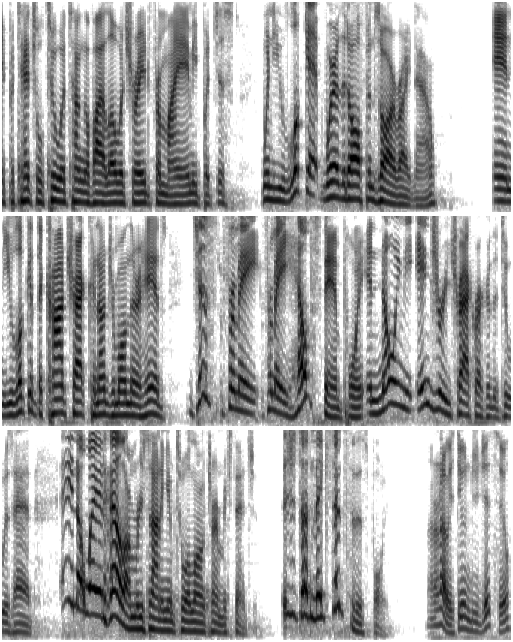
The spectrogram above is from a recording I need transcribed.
a potential Tua Tagovailoa trade from Miami, but just when you look at where the Dolphins are right now, and you look at the contract conundrum on their hands, just from a from a health standpoint, and knowing the injury track record that Tua's had, ain't no way in hell I'm re-signing him to a long term extension. It just doesn't make sense to this point. I don't know. He's doing jujitsu.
